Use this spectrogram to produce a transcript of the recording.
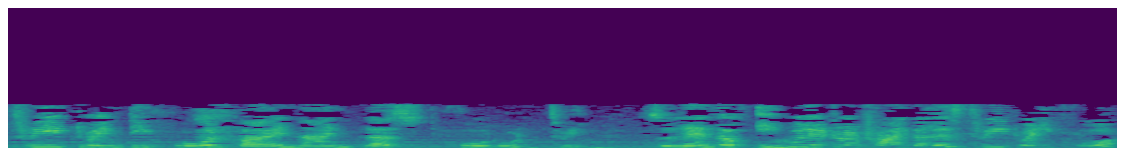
324 by 9 plus 4 root 3. So length of equilateral triangle is 324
